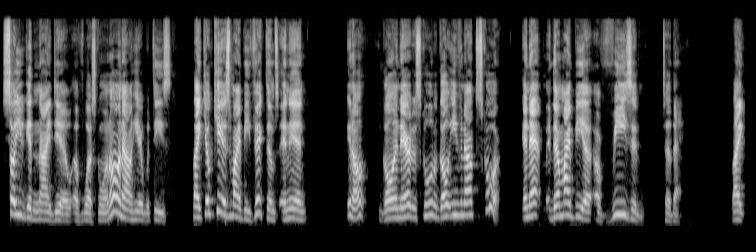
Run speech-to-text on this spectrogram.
so you get an idea of what's going on out here with these. Like your kids might be victims, and then you know go in there to school to go even out the score, and that there might be a, a reason to that. Like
